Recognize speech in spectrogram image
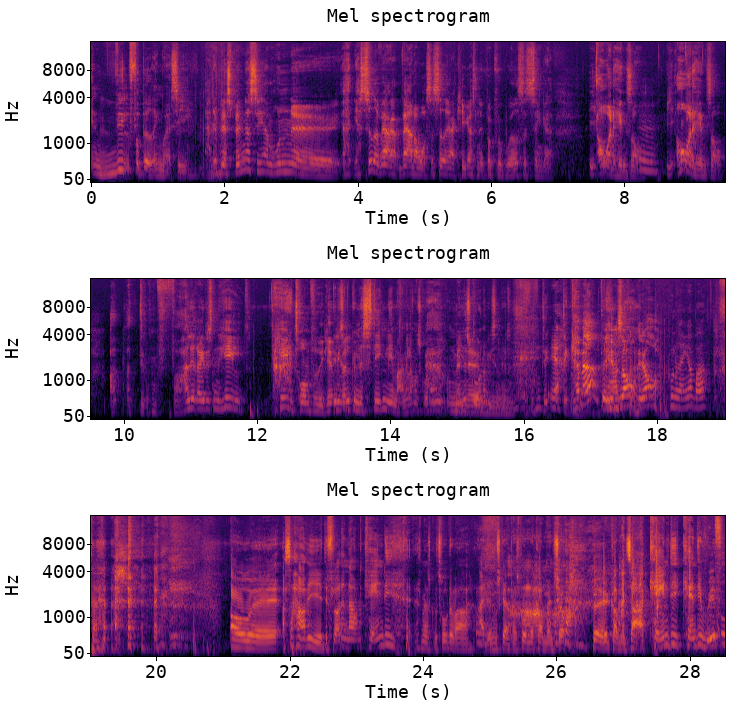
en vild forbedring, må jeg sige. Ja, det bliver spændende at se, om hun... Øh, jeg sidder hver, hvert år, så sidder jeg og kigger sådan lidt på Brooke Wells og tænker, i år er det hendes år. Mm. I år er det hendes år. Og, og det, hun får aldrig rigtig sådan helt helt trumfet igennem. Det er ligesom vel? gymnastikken lige mangler. Hun skulle ja, have nogle mere skulle undervise lidt. Det, ja. det kan være. Det er hendes år i år. Hun ringer bare. Og, øh, og så har vi det flotte navn Candy. Man skulle tro, det var... Nej, det er måske at passe på med at komme en sjov øh, kommentar. Candy, Candy Riffle.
